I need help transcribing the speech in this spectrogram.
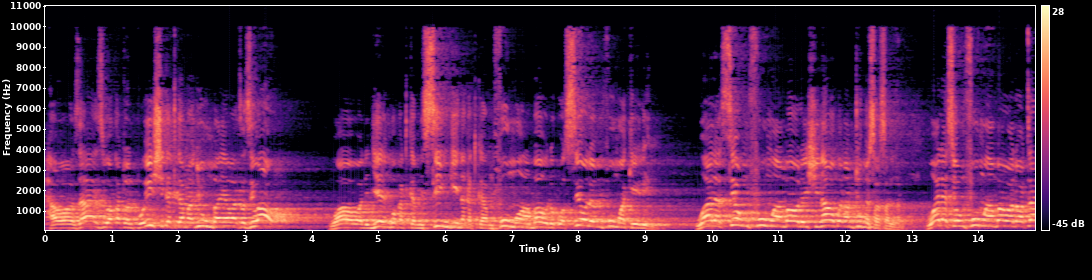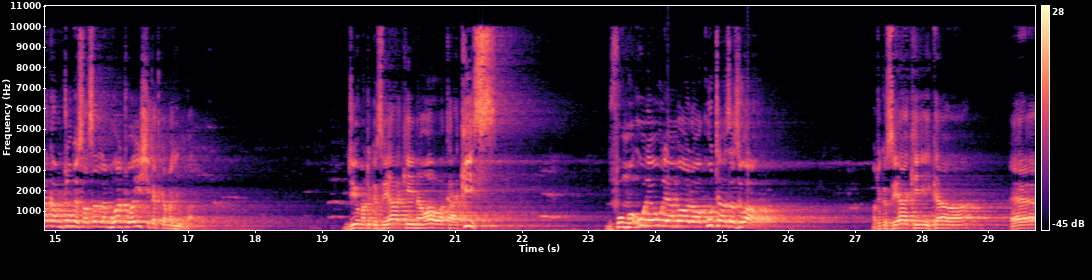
hawa wazazi wakati walipoishi katika majumba ya wazazi wao wao walijengwa katika misingi na katika mfumo ambao ulikuwa sio ule mfumo wa kielimu wala sio mfumo ambao waliishi nao bwana mtume swalla sallam wala sio mfumo ambao waliwataka mtume swalla sallam watu waishi katika majumba. Ndiyo matokezo yake na wao wakaakisi mfumo ule ule ambao waliwakuta wazazi wao. Matokezo yake ikawa eh,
